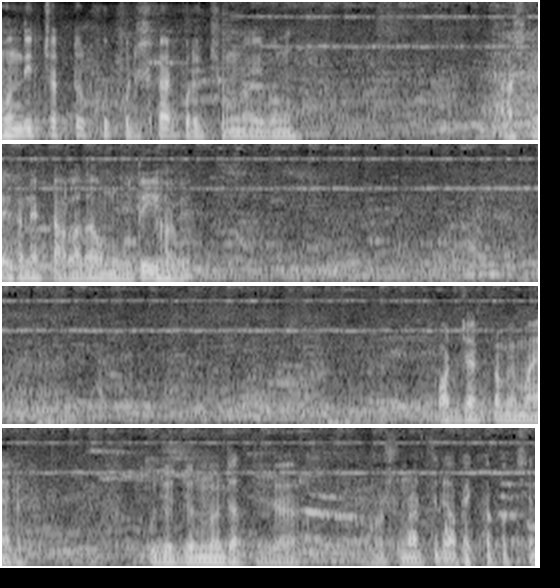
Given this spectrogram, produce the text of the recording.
মন্দির চত্বর খুব পরিষ্কার, পরিচ্ছন্ন এবং আসলে এখানে একটা আলাদা অনুভূতিই হবে। পর্যায়ক্রমে মায়ের পুজোর জন্য যাত্রীরা দর্শনার্থীরা অপেক্ষা করছেন।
